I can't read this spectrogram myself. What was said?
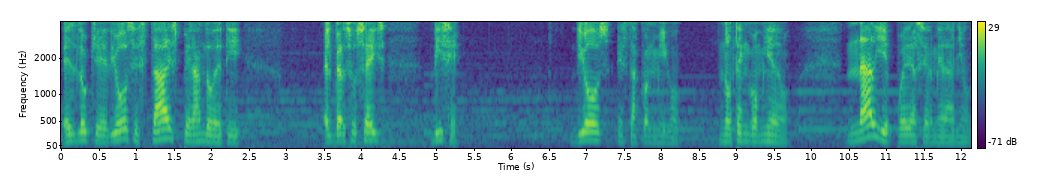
es lo que Dios está esperando de ti. El verso 6 dice, Dios está conmigo, no tengo miedo, nadie puede hacerme daño.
